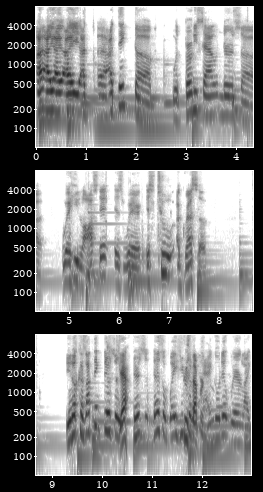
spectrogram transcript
I I I I, I think um, with Bernie Sanders, uh, where he lost it is where it's too aggressive. You know, because I think there's a Yeah. there's there's a way he Too could have stubborn. angled it where like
